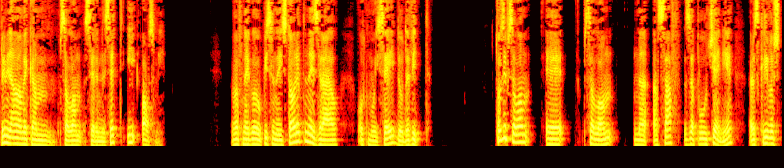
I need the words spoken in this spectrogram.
Преминаваме към Псалом 78. В него е описана историята на Израел от Моисей до Давид. Този псалом е псалом на Асав за получение, разкриващ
